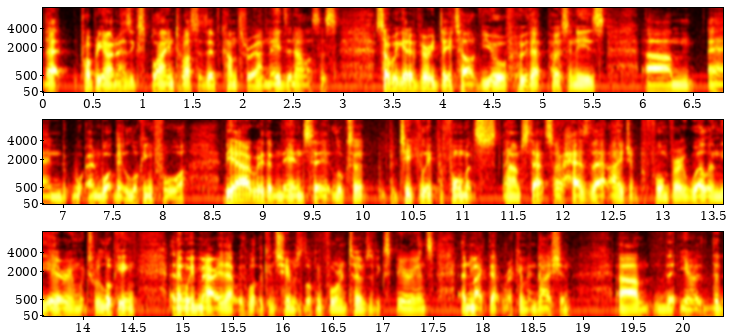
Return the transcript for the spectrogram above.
that property owner has explained to us as they've come through our needs analysis. So we get a very detailed view of who that person is um, and and what they're looking for. The algorithm then say, looks at particularly performance um, stats. So has that agent performed very well in the area in which we're looking, and then we marry that with what the consumer is looking for in terms of experience and make that recommendation um, the, you know, the,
